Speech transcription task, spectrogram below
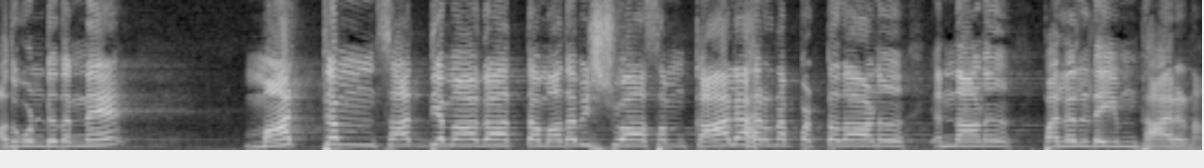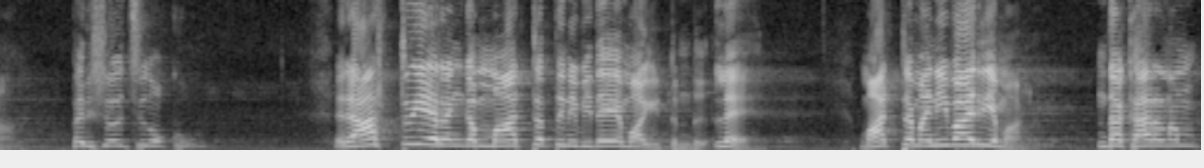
അതുകൊണ്ട് തന്നെ മാറ്റം സാധ്യമാകാത്ത മതവിശ്വാസം കാലഹരണപ്പെട്ടതാണ് എന്നാണ് പലരുടെയും ധാരണ. പരിശോധിച്ച് നോക്കൂ. രാഷ്ട്രീയ രംഗം മാറ്റത്തിന് വിധേയമായിട്ടുണ്ട് അല്ലേ? മാറ്റം അനിവാര്യമാണ്. എന്താ കാരണം?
